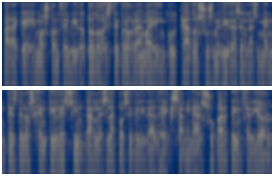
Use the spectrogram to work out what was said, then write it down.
¿Para qué hemos concebido todo este programa e inculcado sus medidas en las mentes de los gentiles sin darles la posibilidad de examinar su parte inferior,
